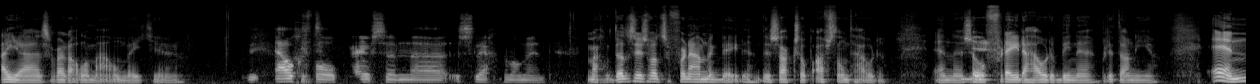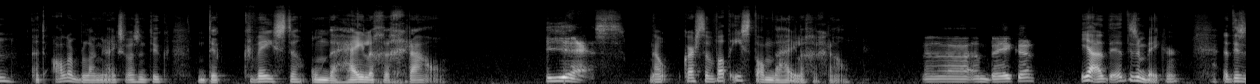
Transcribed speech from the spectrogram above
Ah ja, ze waren allemaal een beetje... Die- Elk volk heeft zijn eh, slechte moment. Maar goed, dat is dus wat ze voornamelijk deden. De Saksen op afstand houden. En eh, zo vrede houden binnen Brittannië. En het allerbelangrijkste was natuurlijk de kweeste om de heilige graal. Yes! Nou, Karsten, wat is dan de heilige graal? Eh, een beker. Ja, het is een beker. Het is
